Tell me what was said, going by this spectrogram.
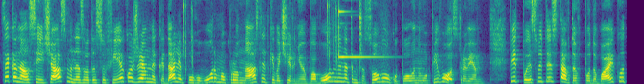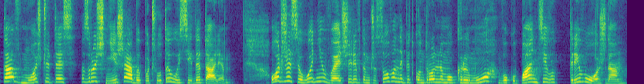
Це канал «Сій час. Мене звати Софія Кожевник. І далі поговоримо про наслідки вечірньої бавовни на тимчасово окупованому півострові. Підписуйтесь, ставте вподобайку та вмощуйтесь зручніше, аби почути усі деталі. Отже, сьогодні ввечері в тимчасово непідконтрольному Криму в окупантів тривожна.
